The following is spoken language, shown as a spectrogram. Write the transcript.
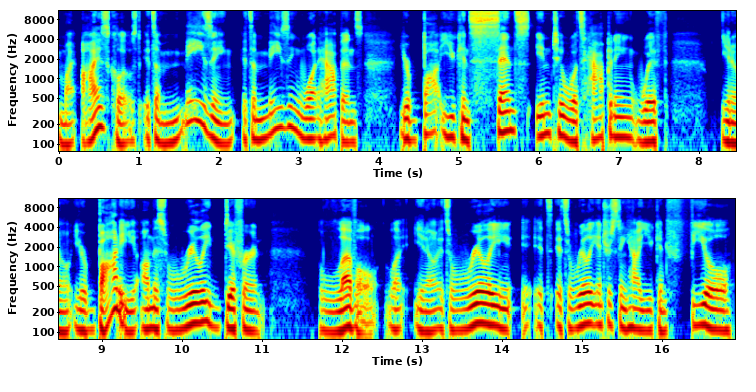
my eyes closed. It's amazing. It's amazing what happens. Your body you can sense into what's happening with you know your body on this really different level like you know it's really it's it's really interesting how you can feel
